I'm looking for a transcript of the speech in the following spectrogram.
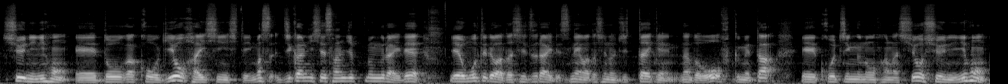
週に2本、えー動画講義を配信しています。時間にして30分ぐらいで、えー表では出しづらいですね、私の実体験などを含めた、えコーチングのお話を週に2本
